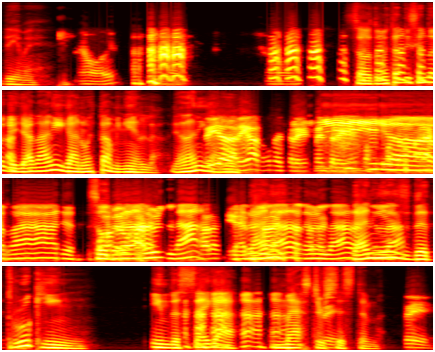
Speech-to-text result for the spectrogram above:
Dime. Me jodí. So, tú me estás diciendo que ya Dani ganó esta mierda. Ya Dani Sí, ya ganó. Dani ganó, me entregué. Me entregué. Ya, rayos. So, Pero dale un la. Ahora sí, Dale un Dani- la, dale un la. dale Dani un la. is the true king in the Sega Master Sí. System. Sí.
